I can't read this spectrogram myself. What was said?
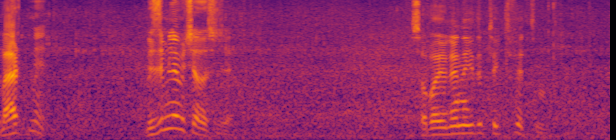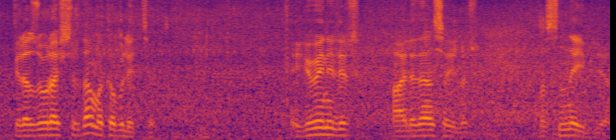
Mert mi? Bizimle mi çalışacak? Sabah evlerine gidip teklif ettim. Biraz uğraştırdı ama kabul etti. E, güvenilir, aileden sayılır. Basını da iyi biliyor.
